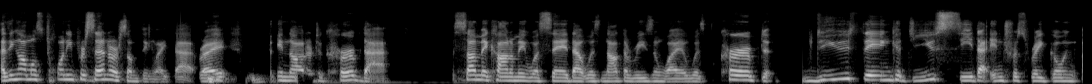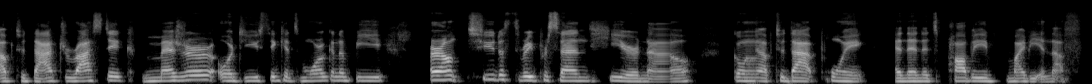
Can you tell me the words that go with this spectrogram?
I think, almost 20% or something like that, right? Mm-hmm. In order to curb that. Some economy will say that was not the reason why it was curbed. Do you think, do you see that interest rate going up to that drastic measure, or do you think it's more going to be around two to 3% here now, going up to that point? And then it's probably might be enough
